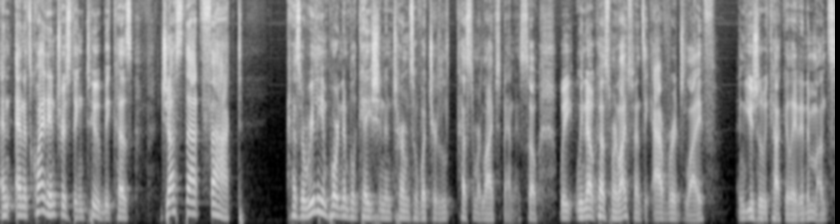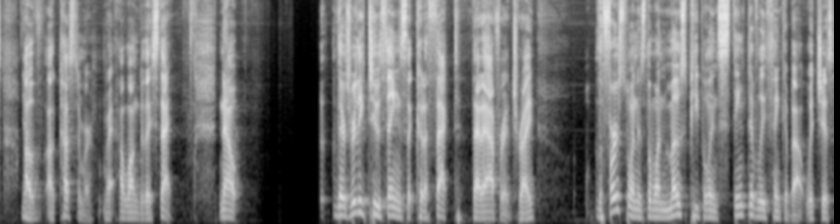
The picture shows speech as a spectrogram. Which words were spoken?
And, and it's quite interesting too, because just that fact has a really important implication in terms of what your customer lifespan is. So we, we know customer lifespan is the average life, and usually we calculate it in months yeah. of a customer, right? How long do they stay? Now, there's really two things that could affect that average, right? The first one is the one most people instinctively think about, which is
